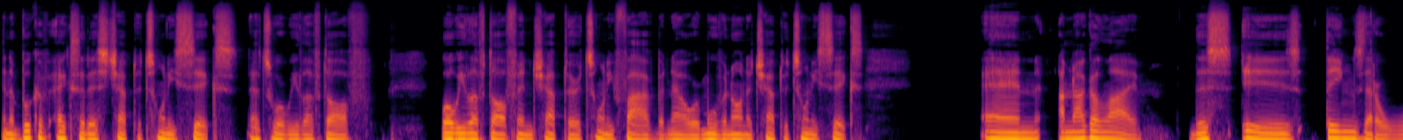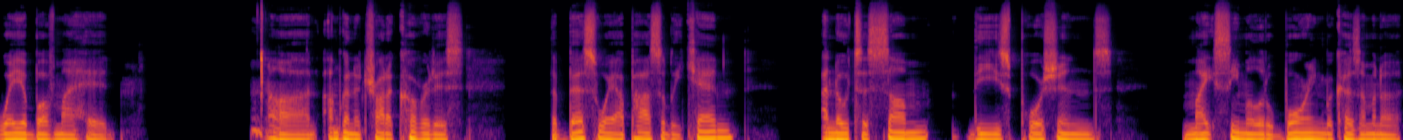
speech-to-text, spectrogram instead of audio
In the book of Exodus, chapter 26, that's where we left off. Well, we left off in chapter 25, but now we're moving on to chapter 26. And I'm not going to lie, this is things that are way above my head. Uh, I'm going to try to cover this the best way I possibly can. I know to some, these portions might seem a little boring because I'm going to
